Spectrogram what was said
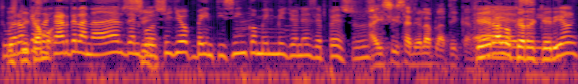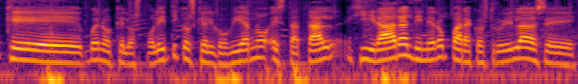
Tuvieron que sacar de la nada del Sí. bolsillo 25 mil millones de pesos. Ahí sí salió la platica. ¿no? ¿Qué era lo que sí. requerían? Que, bueno, que los políticos, que el gobierno estatal girara el dinero para construir las eh,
